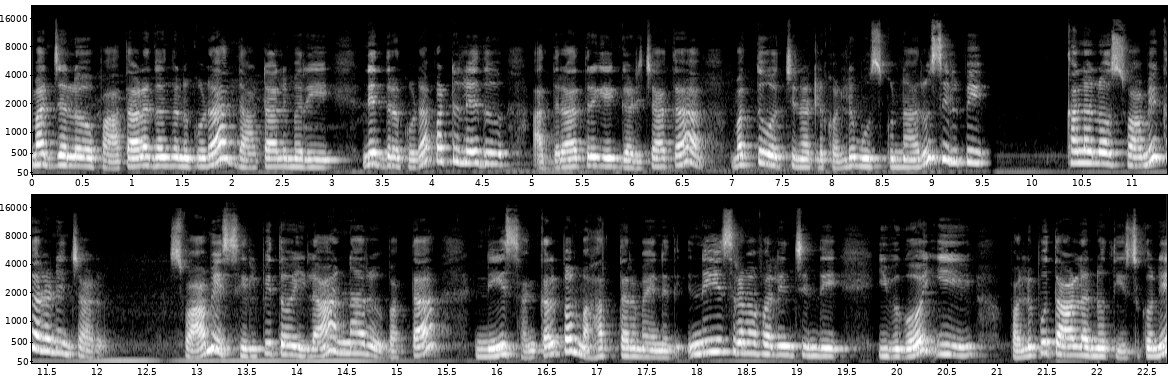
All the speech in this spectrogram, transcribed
మధ్యలో పాతాళ గంగను కూడా దాటాలి మరి. నిద్ర కూడా పట్టలేదు. అర్ధరాత్రికి గడిచాక మత్తు వచ్చినట్లు కళ్ళు మూసుకున్నారు శిల్పి. కలలో స్వామి కరుణించాడు. స్వామి శిల్పితో ఇలా అన్నారు భక్త నీ సంకల్పం మహత్తరమైనది. నీ శ్రమ ఫలించింది. ఇవిగో ఈ పలుపు తాళ్ళను తీసుకొని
